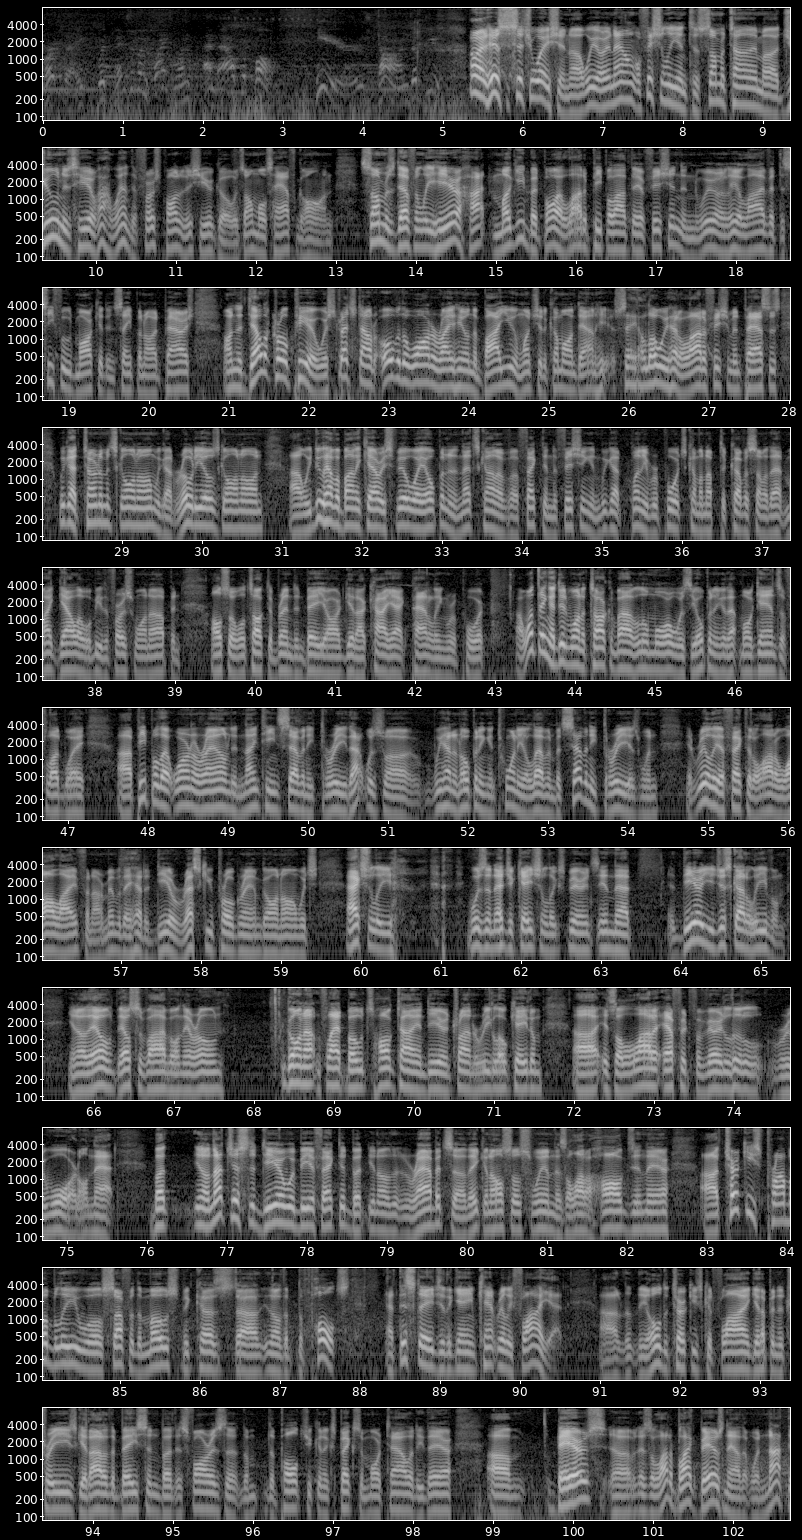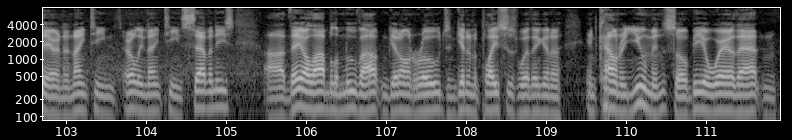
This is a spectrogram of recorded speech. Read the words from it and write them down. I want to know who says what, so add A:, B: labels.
A: Birthday with Benjamin Franklin and Al Capone. Here's Don.
B: All right, here's the situation. Uh, we are now officially into summertime. Uh, June is here. Wow, where did the first part of this year go? It's almost half gone. Summer's definitely here, hot, muggy, but boy, a lot of people out there fishing, and we're here live at the seafood market in St. Bernard Parish on the Delacroix Pier. We're stretched out over the water right here on the bayou and want you to come on down here, say hello. We've had a lot of fishermen passes. We got tournaments going on, we got rodeos going on. Uh, we do have a Bonnet Carré Spillway open, and that's kind of affecting the fishing, and we got plenty of reports coming up to cover some of that. Mike Gallo will be the first one up, and also we'll talk to Brendan Bayard, get our kayak paddling report. Uh, one thing I did want to talk about a little more was the opening of that Morganza floodway. Uh, people that weren't around in 1973, that was uh, we had an opening in 2011, but 73 is when it really affected a lot of wildlife. And I remember they had a deer rescue program going on, which actually was an educational experience. In that deer, you just got to leave them. You know, they'll they'll survive on their own. Going out in flatboats, hog tying deer, and trying to relocate them uh, it's a lot of effort for very little reward on that. But you know, not just the deer would be affected, but you know, the rabbits uh, they can also swim. There's a lot of hogs in there. Uh, turkeys probably will suffer the most because uh, you know the, the poults at this stage of the game can't really fly yet. Uh, the, the, older turkeys could fly, get up in the trees, get out of the basin, but as far as the, the, the poults, you can expect some mortality there. Um, bears. Uh, there's a lot of black bears now that were not there in the 19 early 1970s. Uh, they are liable to move out and get on roads and get into places where they're going to encounter humans. So be aware of that, and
